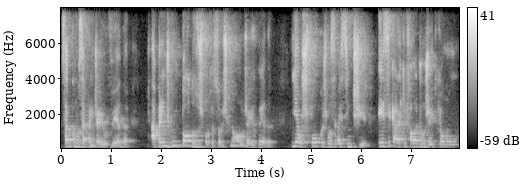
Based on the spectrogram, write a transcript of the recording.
Sabe como você aprende Ayurveda? Aprende com todos os professores que dão aula de Ayurveda. E aos poucos você vai sentir. Esse cara aqui fala de um jeito que eu não,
